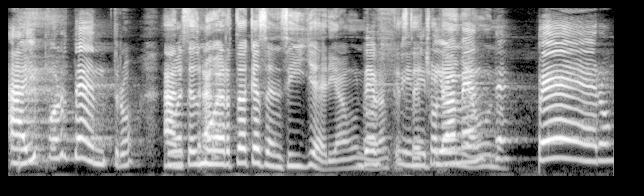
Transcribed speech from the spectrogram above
Ahí, por dentro. Antes muerto que sencilla, haría uno, definitivamente. Pero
